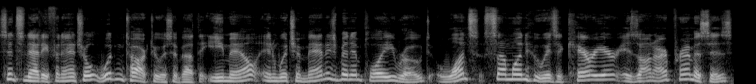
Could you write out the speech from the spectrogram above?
Cincinnati Financial wouldn't talk to us about the email in which a management employee wrote Once someone who is a carrier is on our premises,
